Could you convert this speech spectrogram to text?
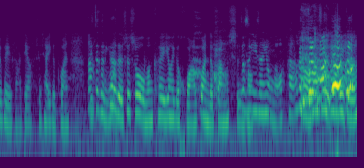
就可以拔掉，剩下一个罐。那这个你看，或者是说，我们可以用一个滑罐的方式。这是医生用的哦。好，那是用一个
